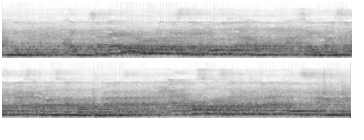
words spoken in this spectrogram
Saturday, Orlando is regularly out on Saturday, Sabah, Sabah, and also aside from that, he's um,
